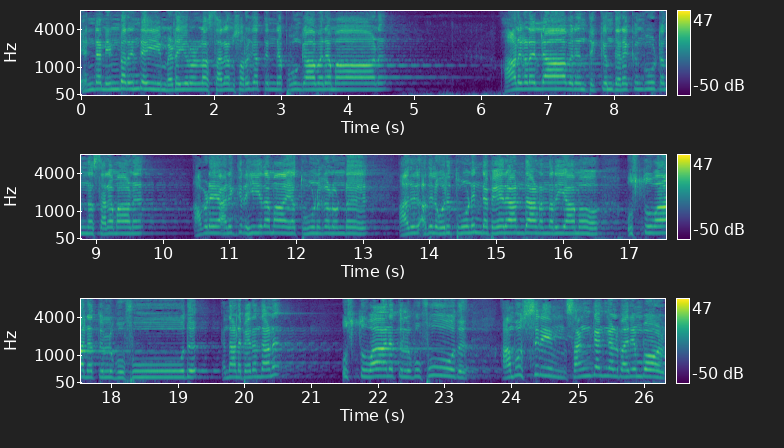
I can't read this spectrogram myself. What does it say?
എന്റെ ഈ ഇടയിലുള്ള സ്ഥലം സ്വർഗത്തിന്റെ പൂങ്കാവനമാണ്. ആളുകളെല്ലാവരും തിക്കും തിരക്കും കൂട്ടുന്ന സ്ഥലമാണ്. അവിടെ അനുഗ്രഹീതമായ തൂണുകളുണ്ട്. അതിൽ അതിൽ ഒരു തൂണിന്റെ പേരെന്താണെന്നറിയാമോ? ഉസ്തുവാനത്തുൽ ബുഫൂദ് എന്താണ് പേരെന്താണ്? ഉസ്തുവാനത്തുൽ വുഫൂദ്. അമുസ്ലിം സംഘങ്ങൾ വരുമ്പോൾ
